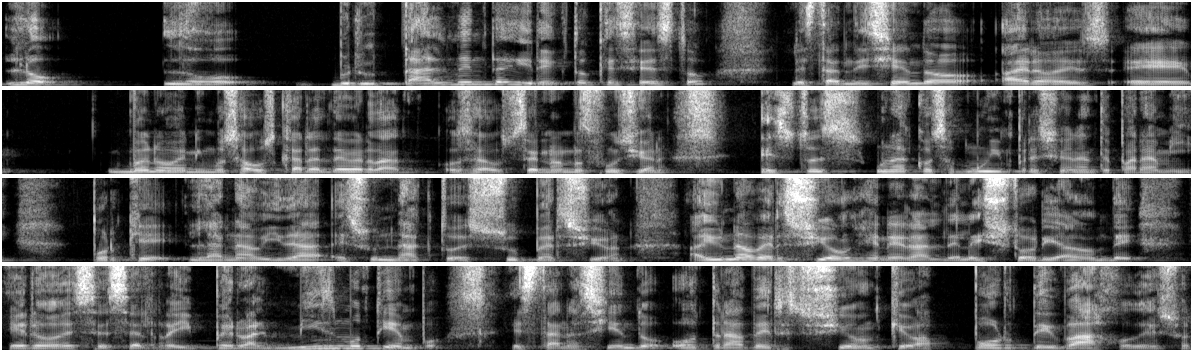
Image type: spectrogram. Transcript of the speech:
lo, lo brutalmente directo que es esto? Le están diciendo a eh, bueno, venimos a buscar al de verdad, o sea, usted no nos funciona. Esto es una cosa muy impresionante para mí, porque la Navidad es un acto de subversión. Hay una versión general de la historia donde Herodes es el rey, pero al mismo tiempo están haciendo otra versión que va por debajo de eso.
